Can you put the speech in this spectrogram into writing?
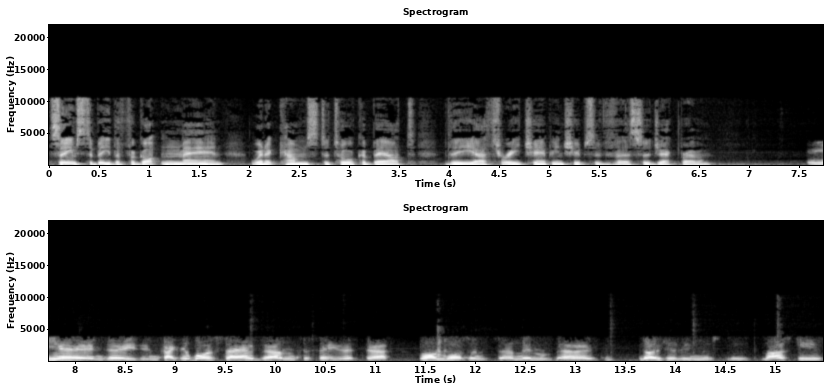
seems to be the forgotten man when it comes to talk about the three championships of Sir Jack Brabham. Yeah, indeed. In fact, it was sad um, to see that uh, Ron wasn't uh, mem- uh, noted in last year's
